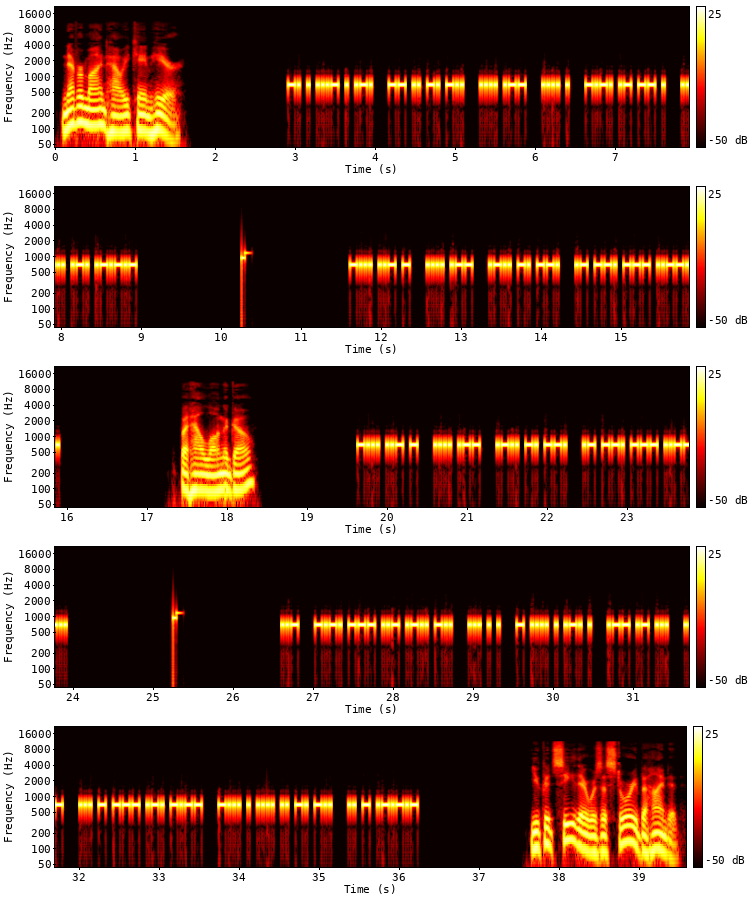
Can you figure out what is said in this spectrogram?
Never mind how he came here. But how long ago? You could see there was a story behind it.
